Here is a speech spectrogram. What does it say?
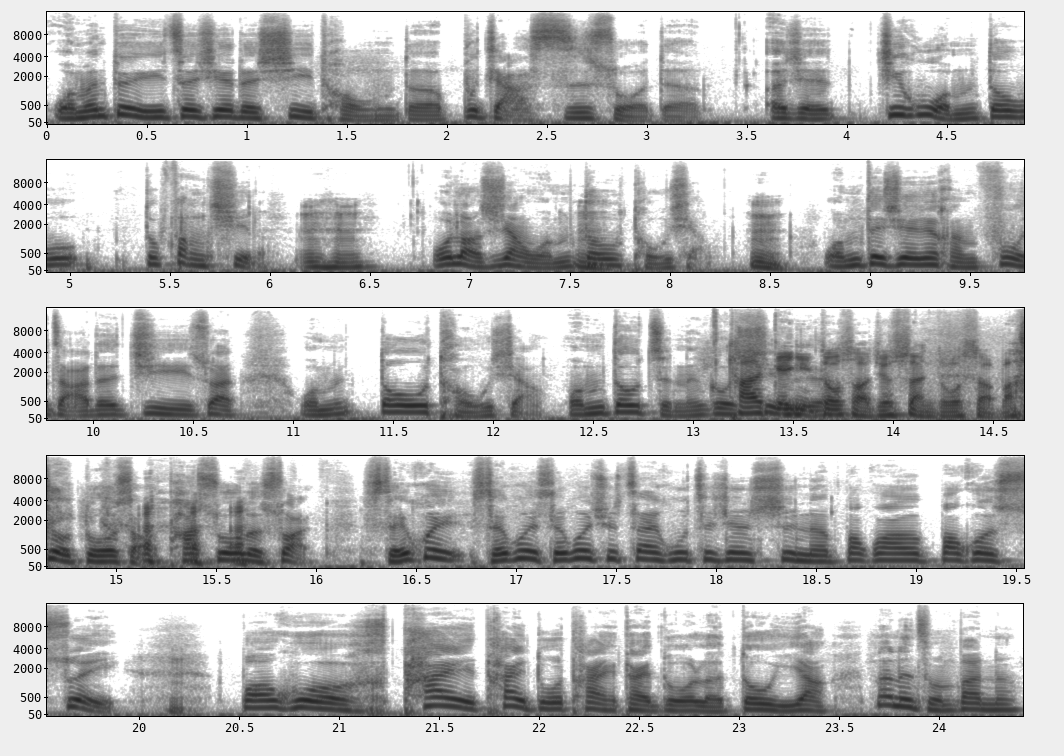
我们对于这些的系统的不假思索的，而且几乎我们都都放弃了。嗯哼。我老实讲，我们都投降。嗯，我们这些很复杂的计算，我们都投降，我们都只能够他给你多少就算多少吧，就多少，他说了算。谁会谁会谁会去在乎这件事呢？包括包括税，包括太太多太太多了，都一样。那能怎么办呢？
